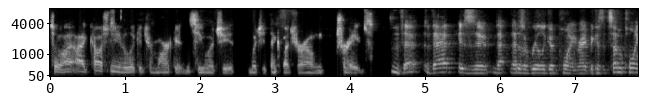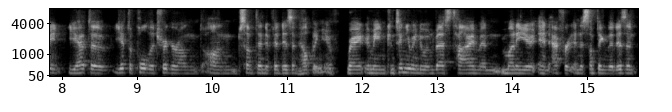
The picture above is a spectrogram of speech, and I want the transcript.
So I, I, caution you to look at your market and see what you what you think about your own trades. That that is a that, that is a really good point, right? Because at some point you have to you have to pull the trigger on on something if it isn't helping you, right? I mean, continuing to invest time and money and effort into something that isn't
